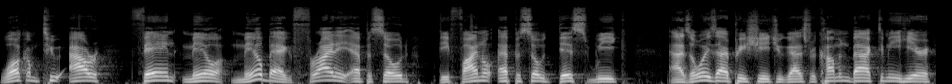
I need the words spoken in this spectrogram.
Welcome to our fan mail mailbag Friday episode, the final episode this week. As always, I appreciate you guys for coming back to me here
